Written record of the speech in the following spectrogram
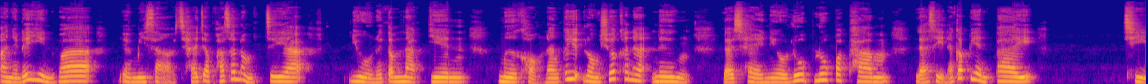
อันยังได้ยินว่ายังมีสาวใช้จากพระสนมเจีย อยู่ในตำหนักเย็น มือของนางก็หยุดลงชั่วขณะหนึ่ง แล้วใช้นิ้วรูปลูกประคำและสีหน้าก็เปลี่ยนไป ฉี่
